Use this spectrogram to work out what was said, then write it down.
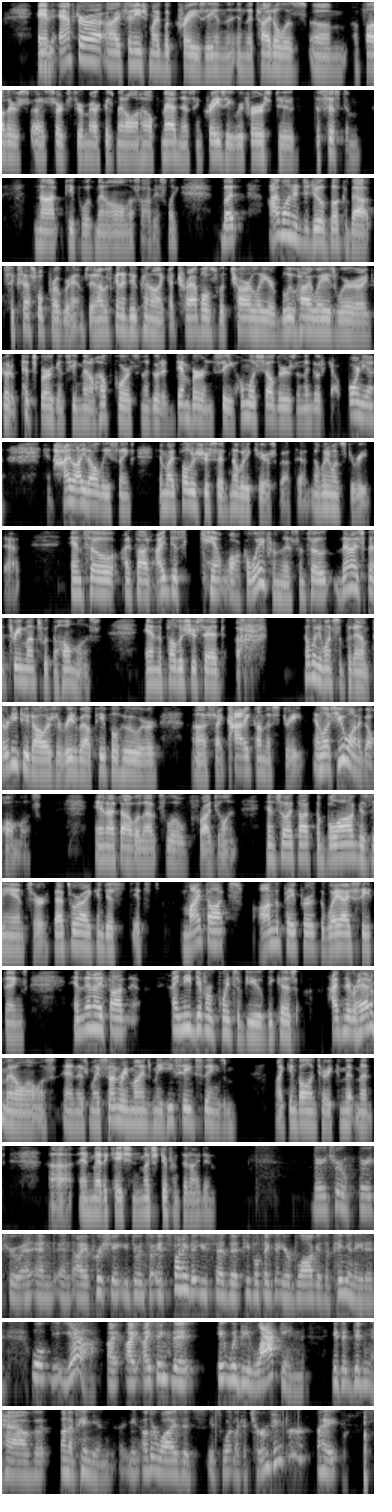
And right. after I finished my book Crazy, and the, and the title is um, A Father's uh, Search Through America's Mental Health Madness, and Crazy refers to the system, not people with mental illness, obviously. But I wanted to do a book about successful programs, and I was going to do kind of like a travels with Charlie or Blue Highways, where I'd go to Pittsburgh and see mental health courts, and then go to Denver and see homeless shelters, and then go to California and highlight all these things. And my publisher said, nobody cares about that. Nobody wants to read that. And so I thought, I just can't walk away from this. And so then I spent three months with the homeless, and the publisher said, nobody wants to put down $32 to read about people who are uh, psychotic on the street unless you want to go homeless. And I thought, well, that's a little fraudulent. And so I thought the blog is the answer. That's where I can just, it's my thoughts on the paper, the way I see things. And then I thought, I need different points of view because I've never had a mental illness. And as my son reminds me, he sees things like involuntary commitment uh, and medication much different than I do. Very true, very true, and, and and I appreciate you doing so. It's funny that you said that people think that your blog is opinionated. Well, yeah, I I, I think that it would be lacking if it didn't have an opinion. I mean, otherwise, it's it's what like a term paper. I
